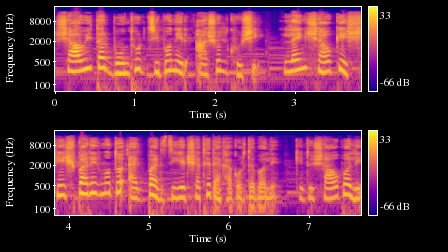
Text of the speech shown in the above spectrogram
শাওই তার বন্ধুর জীবনের আসল খুশি। ল্যাং শাওকে শেষবারের মতো একবার জিয়ের সাথে দেখা করতে বলে। কিন্তু শাও বলে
